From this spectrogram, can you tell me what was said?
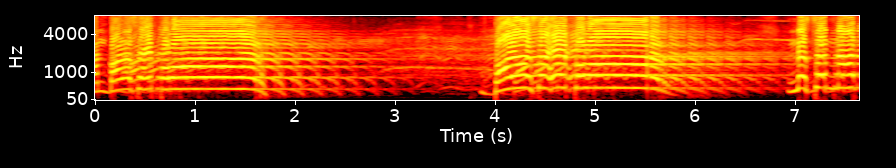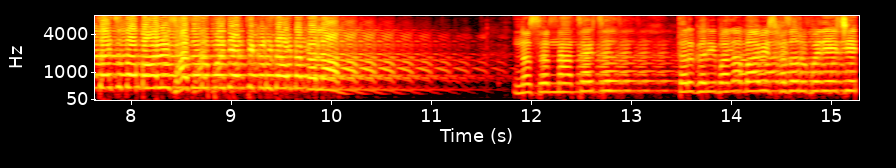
आणि बाळासाहेब पवार! नसन नाचायचं तर बावीस हजार रुपये द्या तिकडे जाऊ नका लांब. नसन नाचायचं तर गरीबाला बावीस हजार रुपये द्यायचे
